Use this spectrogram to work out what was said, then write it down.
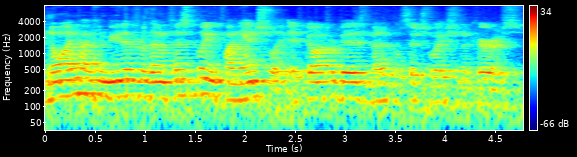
knowing I can be there for them physically and financially if, God forbid, a medical situation occurs.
